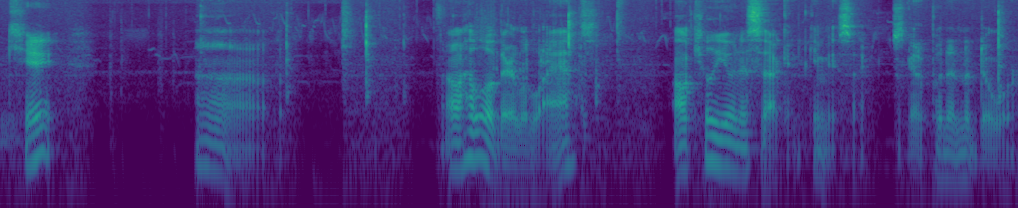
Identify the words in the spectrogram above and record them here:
Okay. Uh, oh, hello there, little ant. I'll kill you in a second. Give me a sec. Just gotta put in a door.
